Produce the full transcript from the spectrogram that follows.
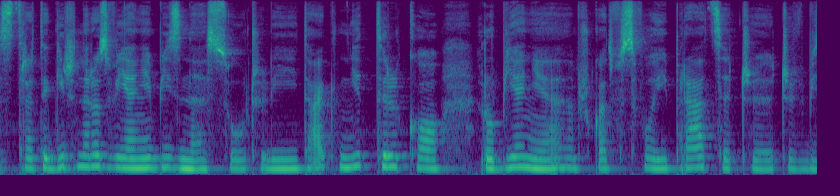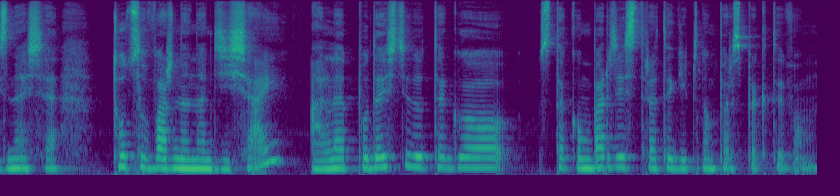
strategiczne rozwijanie biznesu, czyli tak, nie tylko robienie na przykład w swojej pracy czy, czy w biznesie to, co ważne na dzisiaj, ale podejście do tego z taką bardziej strategiczną perspektywą.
